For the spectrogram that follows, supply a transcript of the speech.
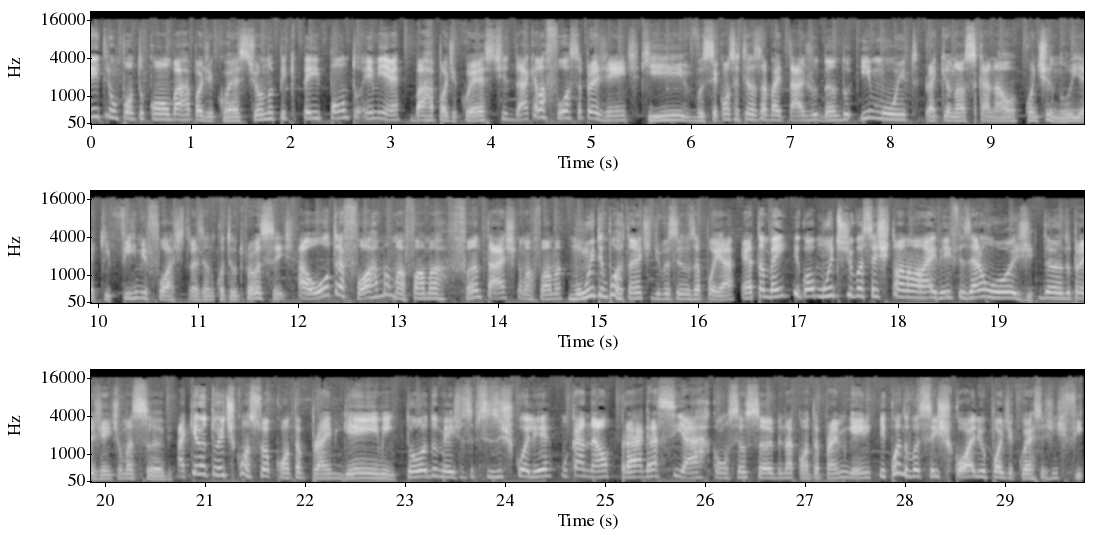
patreon.com/podcast ou no picpay.me/podcast, dá aquela força pra gente que você com certeza vai estar ajudando e muito para que o nosso canal continue aqui firme e forte trazendo conteúdo para vocês. A outra forma, uma forma fantástica, uma forma muito importante de você nos apoiar, é também igual muitos de vocês que estão na live aí fizeram hoje, dando pra gente uma sub. Aqui no Twitch com a sua conta Prime Gaming, todo mês você precisa escolher um canal para agraciar com o seu sub na conta Prime Gaming. E quando você escolhe o podcast, a gente fica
